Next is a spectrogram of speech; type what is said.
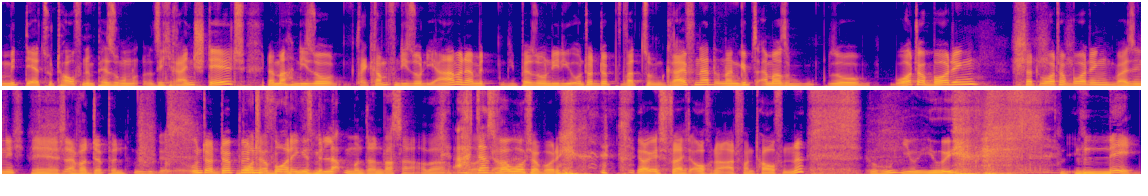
mit der zu taufenden Person sich reinstellt. Dann machen die so, verkrampfen die so die Arme, damit die Person, die die unterdöppt, was zum Greifen hat. Und dann gibt es einmal so, so Waterboarding, Statt Waterboarding, weiß ich nicht. Nee, ist einfach Döppen. Unterdöppen. Waterboarding ist mit Lappen und dann Wasser, aber. Ach, aber das egal. war Waterboarding. ja, ist vielleicht auch eine Art von Taufen, ne? Huiuiui. Nee.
